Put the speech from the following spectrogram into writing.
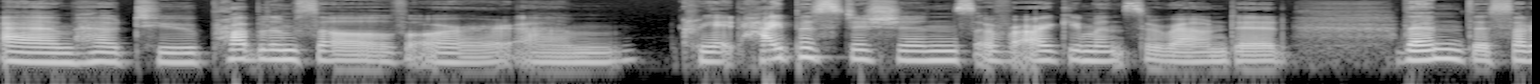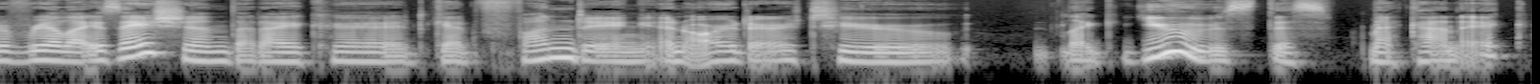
um, how to problem solve or um, create hyperstitions of arguments around it. Then the sort of realization that I could get funding in order to like use this mechanic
